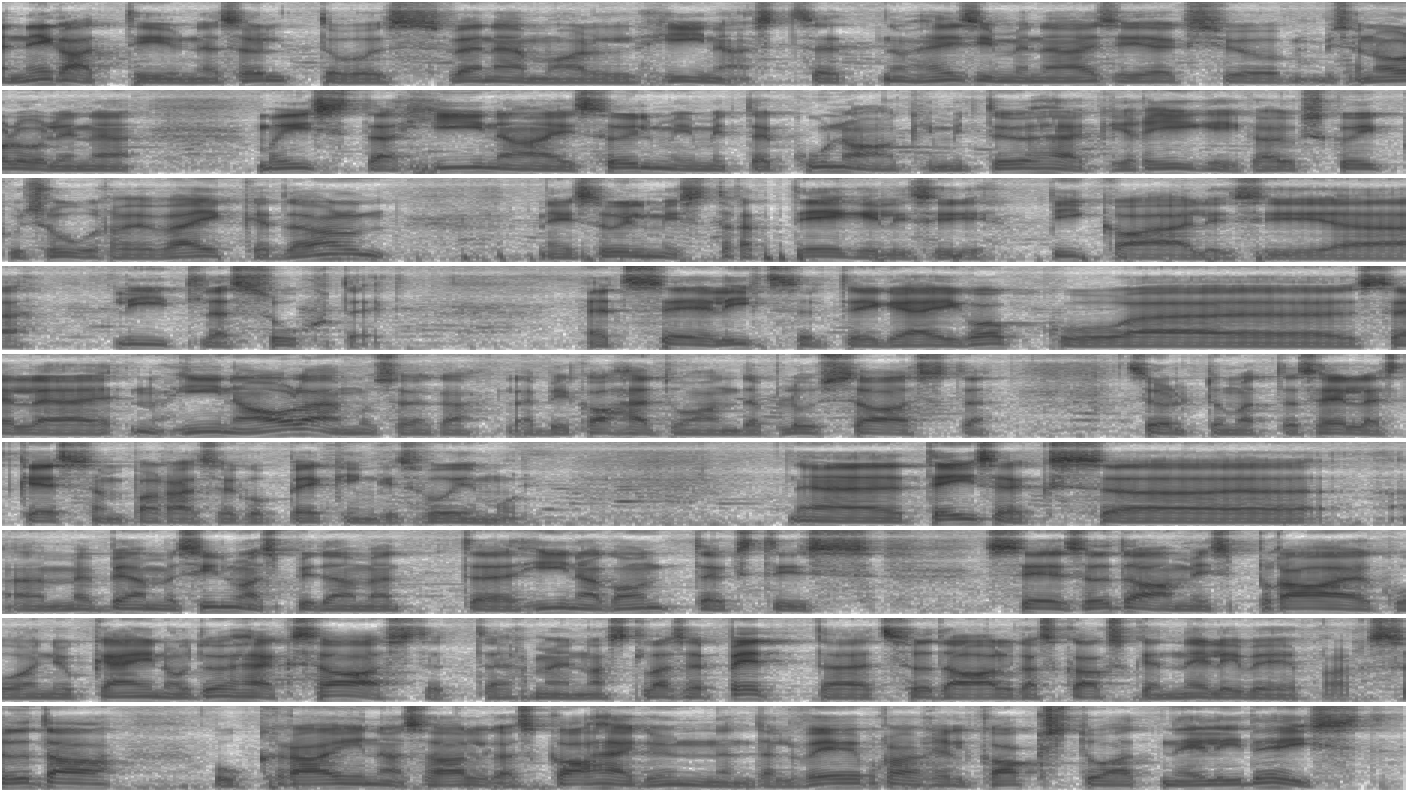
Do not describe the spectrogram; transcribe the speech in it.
negatiivne sõltuvus Venemaal Hiinast, et noh, esimene asi, eks ju, mis on oluline mõista, Hiina ei sõlmi mitte kunagi mitte ühegi riigiga, ükskõik kui suur või väike ta on. ei sõlmi strateegilisi pikaajalisi äh, liitlassuhteid. Et see lihtsalt ei käi kokku äh, selle noh Hiina olemusega läbi kahe tuhande pluss aasta, sõltumata sellest, kes on parasjagu Pekingis võimul äh, teiseks me peame silmas pidama, et Hiina kontekstis see sõda, mis praegu on ju käinud üheksa aastat, ärme ennast lase petta, et sõda algas kakskümmend neli veebruar. sõda Ukrainas algas kahekümnendal veebruaril kaks tuhat neliteist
